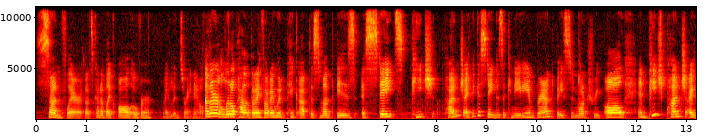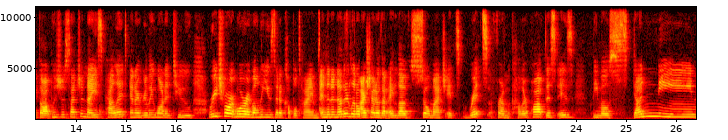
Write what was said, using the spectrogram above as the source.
Sunflare. That's kind of like all over my lids right now. Another little palette that I thought I would pick up this month is Estate's Peach Punch. I think Estate is a Canadian brand based in Montreal. And Peach Punch I thought was just such a nice palette and I really wanted to reach for it more. I've only used it a couple times. And then another little eyeshadow that I love so much. It's Ritz from ColourPop. This is the most stunning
